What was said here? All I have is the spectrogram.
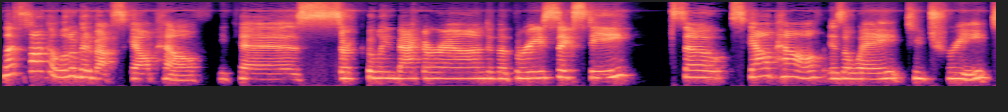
Let's talk a little bit about scalp health because circling back around to the 360. So, scalp health is a way to treat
